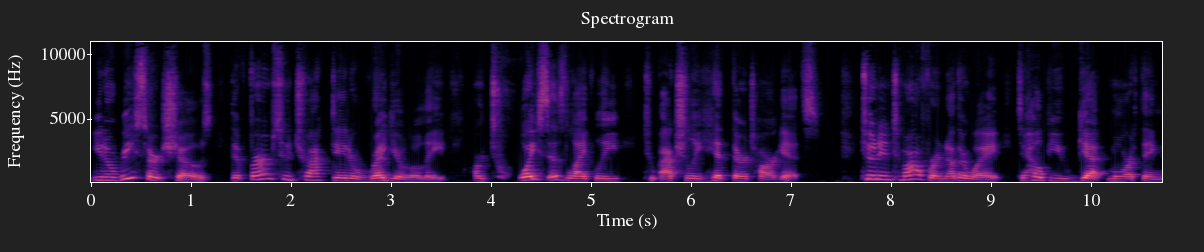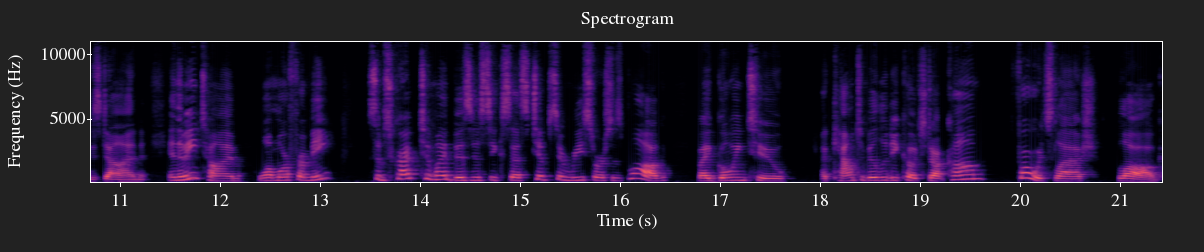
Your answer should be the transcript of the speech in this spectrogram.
You know, research shows that firms who track data regularly are twice as likely to actually hit their targets. Tune in tomorrow for another way to help you get more things done. In the meantime, want more from me? Subscribe to my business success tips and resources blog by going to accountabilitycoach.com forward slash blog.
